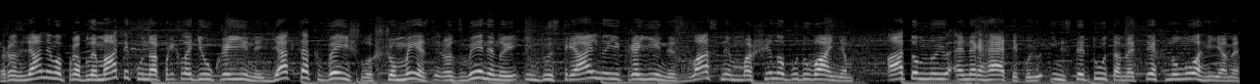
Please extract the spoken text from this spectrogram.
Розглянемо проблематику на прикладі України. Як так вийшло, що ми з розвиненої індустріальної країни з власним машинобудуванням, атомною енергетикою, інститутами, технологіями,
